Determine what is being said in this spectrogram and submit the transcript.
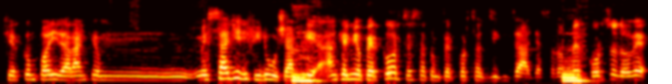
cerco un po' di dare anche un... messaggi di fiducia, anche, mm. anche, il mio percorso è stato un percorso a zigzag, è stato un mm. percorso dove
